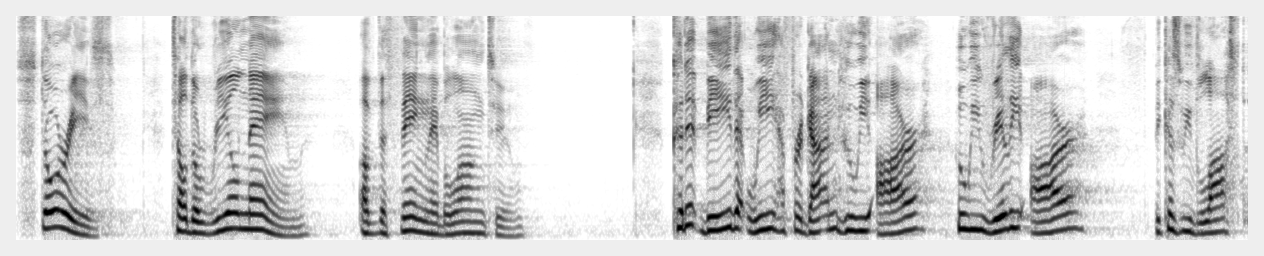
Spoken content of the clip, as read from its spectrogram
Stories tell the real name of the thing they belong to. Could it be that we have forgotten who we are, who we really are, because we've lost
